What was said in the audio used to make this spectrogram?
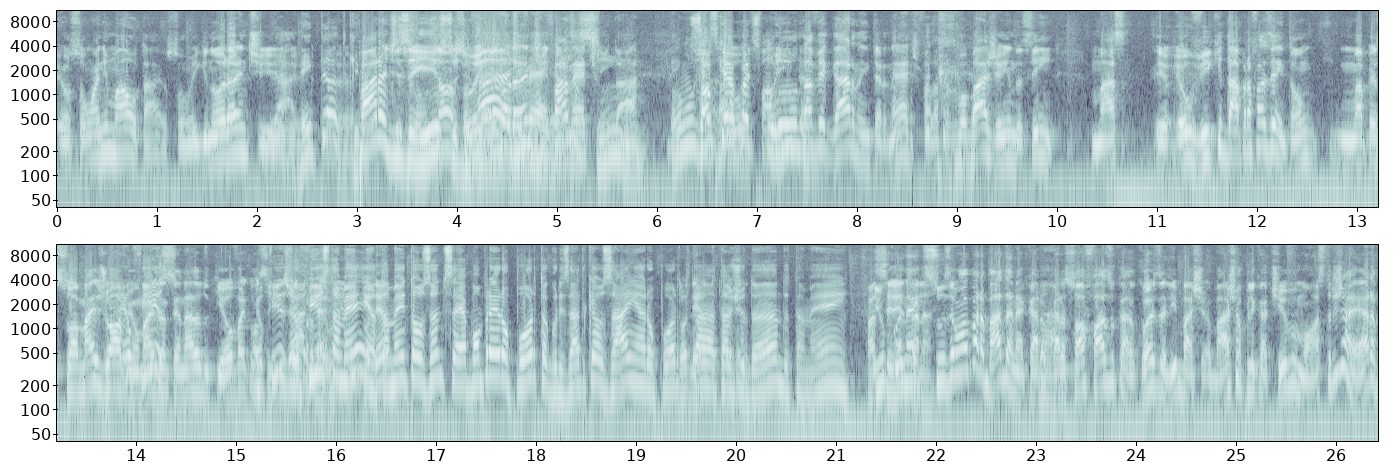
eu sou um animal, tá? Eu sou um ignorante. Ah, nem tanto, querido. Para de dizer isso, Não, eu sou um ignorante velho. internet, Faz assim. tá? Só porque é pra Eu falo Inter. navegar na internet, falo essas bobagens ainda assim, mas eu, eu vi que dá pra fazer. Então, uma pessoa mais jovem Eu ou mais fiz. antenada do que eu vai conseguir. fiz isso já, Eu aí fiz também, eu dentro. também tô usando isso aí. É bom pra aeroporto, a gurizada quer usar em aeroporto, Tô tá, dentro, tá tô dentro. ajudando também. E o Facilita, Connect né? SUS é uma barbada, né, cara? Ah. O cara só faz o coisa ali, baixa, baixa o aplicativo, mostra e já era.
